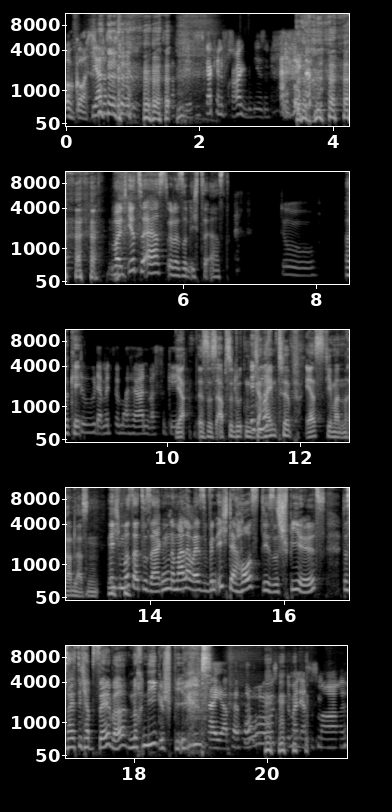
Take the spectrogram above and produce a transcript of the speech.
Oh Gott. Ja, das ist cool. Das ist gar keine Frage gewesen. Wollt ihr zuerst oder soll ich zuerst? Du. Okay. Du, damit wir mal hören, was so geht. Ja, es ist absolut ein Ich muss- Geheimtipp. Erst jemanden ranlassen. Ich muss dazu sagen, normalerweise bin ich der Host dieses Spiels. Das heißt, ich habe selber noch nie gespielt. Naja, perfekt. Oh, es gibt mein erstes Mal.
